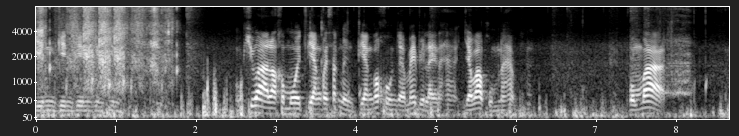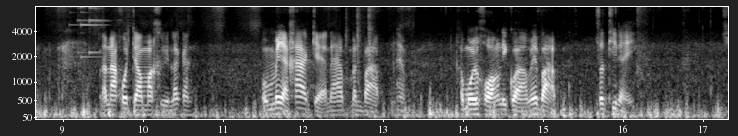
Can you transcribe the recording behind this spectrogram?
กินกินกินกินกิน คิดว่าเราขโมยเตียงไปสักหนึ่งเตียงก็คงจะไม่เป็นไรนะฮะอย่าว่าผมนะครับ ผมว่า อนาคตจะเอามาคืนแล้วกัน ผมไม่อยากฆ่าแกะนะครับ มันบาปนะครับ ขโมยของดีกว่าไม่บาปสักที่ไหนโอเค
